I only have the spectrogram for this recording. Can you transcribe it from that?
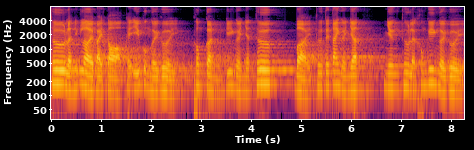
Thư là những lời bày tỏ cái ý của người gửi, Không cần ghi người nhận thư, Bởi thư tới tay người nhận, Nhưng thư lại không ghi người gửi.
